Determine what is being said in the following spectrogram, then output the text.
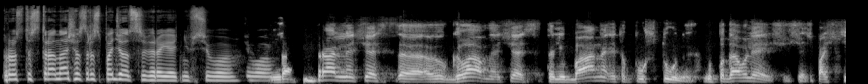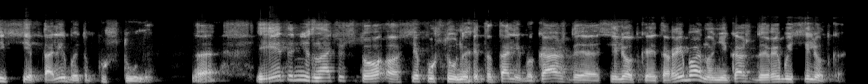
просто страна сейчас распадется, вероятнее всего? Да. Центральная часть, э, главная часть Талибана – это пуштуны. Ну, подавляющая часть. Почти все талибы – это пуштуны. Да? И это не значит, что все пуштуны – это талибы. Каждая селедка – это рыба, но не каждая рыба – селедка.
